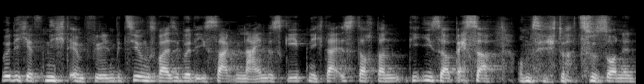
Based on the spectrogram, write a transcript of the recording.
würde ich jetzt nicht empfehlen, beziehungsweise würde ich sagen, nein, das geht nicht. Da ist doch dann die Isar besser, um sich dort zu sonnen.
